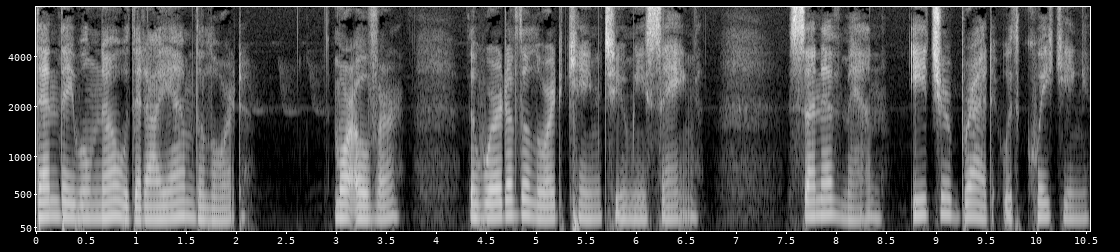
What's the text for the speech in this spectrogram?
Then they will know that I am the Lord. Moreover, the word of the Lord came to me, saying, Son of man, eat your bread with quaking,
